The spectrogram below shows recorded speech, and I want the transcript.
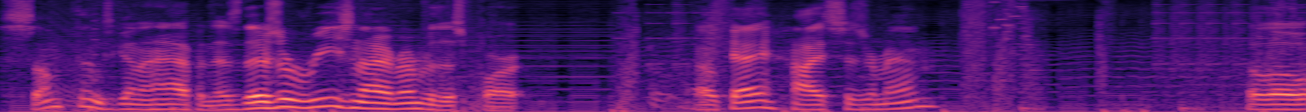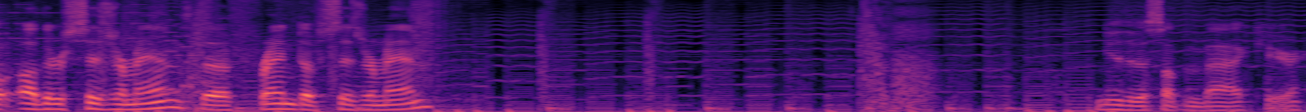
Something's gonna happen. There's, there's a reason I remember this part. Okay, hi Scissor Man. Hello, other Scissor Man, the friend of Scissor Knew there was something back here.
